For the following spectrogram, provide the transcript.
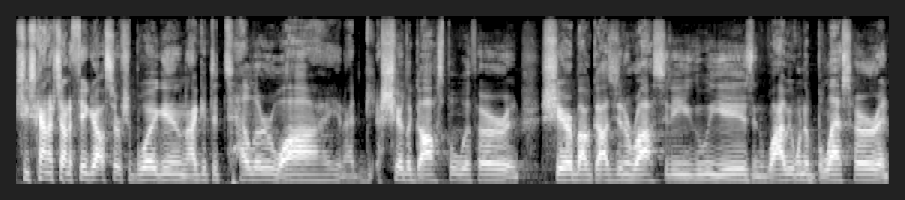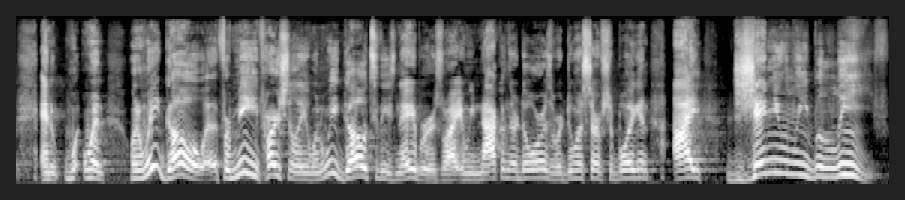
she's kind of trying to figure out Serve Sheboygan, and I get to tell her why, and I share the gospel with her, and share about God's generosity, who He is, and why we want to bless her, and and when when we go, for me personally, when we go to these neighbors, right, and we knock on their doors, and we're doing Serve Sheboygan, I genuinely believe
